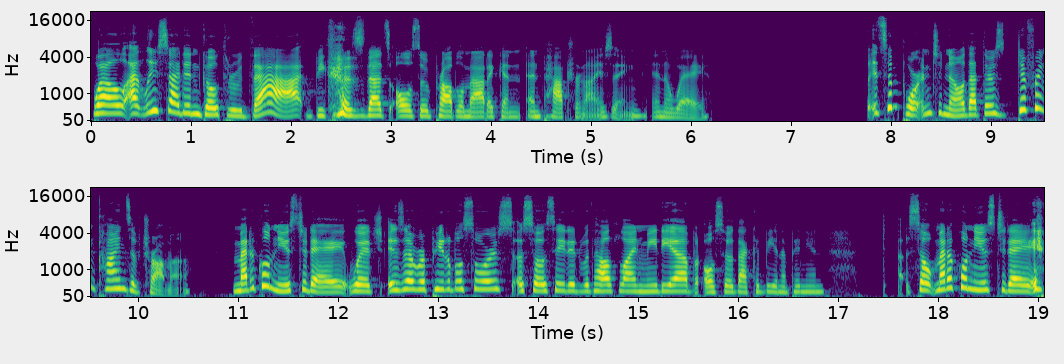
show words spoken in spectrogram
well, at least I didn't go through that because that's also problematic and, and patronizing in a way. It's important to know that there's different kinds of trauma. Medical News Today, which is a reputable source associated with Healthline Media, but also that could be an opinion, So, medical news today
